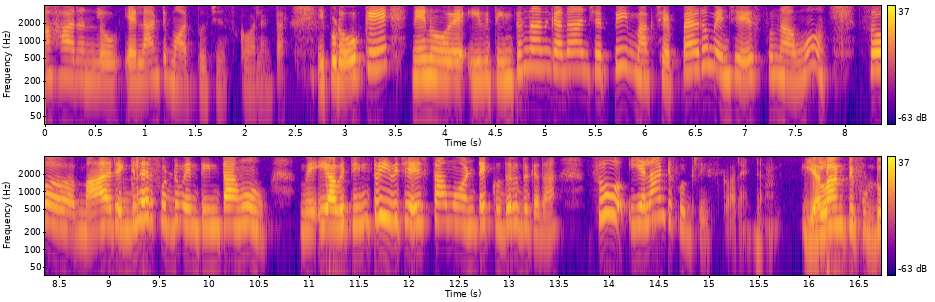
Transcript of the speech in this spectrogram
ఆహారంలో ఎలాంటి మార్పులు చేసుకోవాలంటారు? ఇప్పుడు ఓకే నేను ఇవి తింటున్నాను కదా అని చెప్పి మాకు చెప్పారు మేము చేస్తున్నాము. సో మా రెగ్యులర్ ఫుడ్ మేము తింటాము. అవి తింటూ ఇవి చేస్తాము అంటే కుదరదు కదా. సో ఎలాంటి ఫుడ్ తీసుకోవాలంటారు? ఎలాంటి ఫుడ్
